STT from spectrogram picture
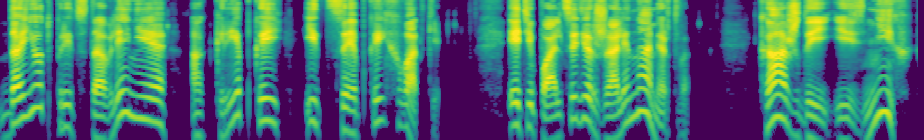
«дает представление о крепкой и цепкой хватке. Эти пальцы держали намертво. Каждый из них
